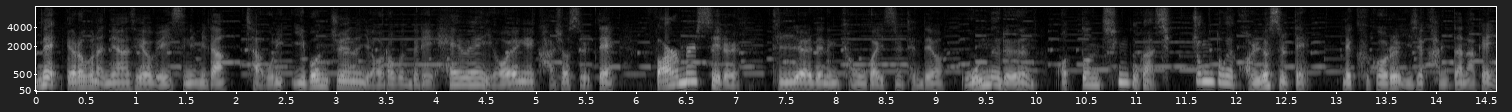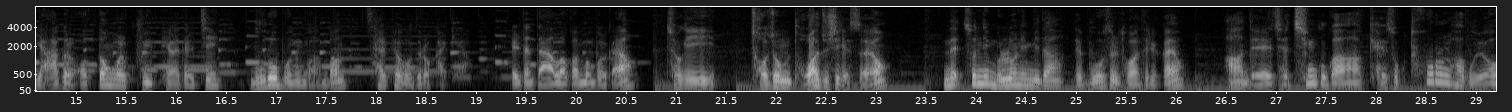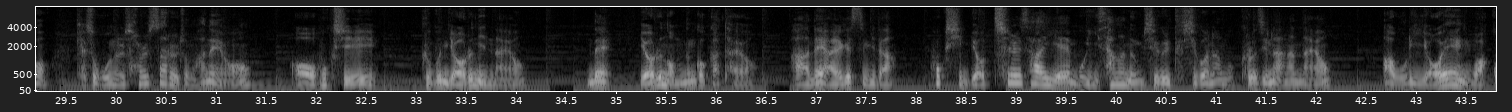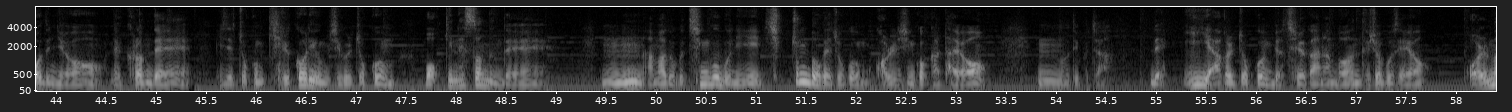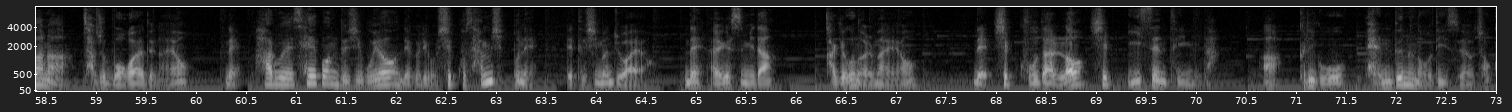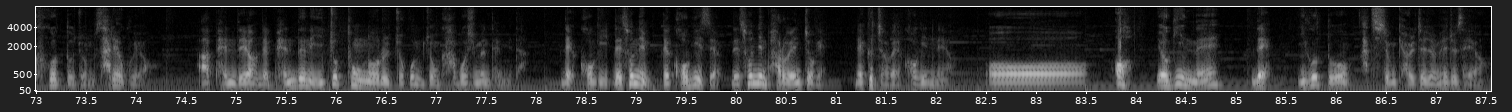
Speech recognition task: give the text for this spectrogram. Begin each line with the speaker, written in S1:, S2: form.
S1: 네, 여러분 안녕하세요. 메이슨입니다. 자, 우리 이번 주에는 여러분들이 해외 여행에 가셨을 때 파머시를 들려야 되는 경우가 있을 텐데요. 오늘은 어떤 친구가 식중독에 걸렸을 때, 네, 그거를 이제 간단하게 약을 어떤 걸 구입해야 될지 물어보는 거 한번 살펴보도록 할게요. 일단 다이얼로그 한번 볼까요? 저기 저 좀 도와주시겠어요? 네, 손님 물론입니다. 네, 무엇을 도와드릴까요? 아, 네, 제 친구가 계속 토를 하고요. 계속 오늘 설사를 좀 하네요. 어, 혹시 그분 열은 있나요? 네, 열은 없는 것 같아요. 아, 네, 알겠습니다. 혹시 며칠 사이에 뭐 이상한 음식을 드시거나 뭐 그러지는 않았나요? 아, 우리 여행 왔거든요. 네, 그런데 이제 조금 길거리 음식을 조금 먹긴 했었는데, 음, 아마도 그 친구분이 식중독에 조금 걸리신 것 같아요. 음, 어디 보자. 네, 이 약을 조금 며칠간 한번 드셔보세요. 얼마나 자주 먹어야 되나요? 네, 하루에 세번 드시고요. 네, 그리고 식후 30분에 네, 드시면 좋아요. 네, 알겠습니다. 가격은 얼마예요? 네, 19달러 12센트입니다. 아, 그리고 밴드는 어디 있어요? 저 그것도 좀 사려고요. 아, 밴드요? 네, 밴드는 이쪽 통로를 조금 좀 가보시면 됩니다. 네, 거기. 네, 손님. 네, 거기 있어요. 네, 손님 바로 왼쪽에. 네, 그쵸. 네, 거기 있네요. 어, 어, 여기 있네. 네, 이것도 같이 좀 결제 좀 해주세요.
